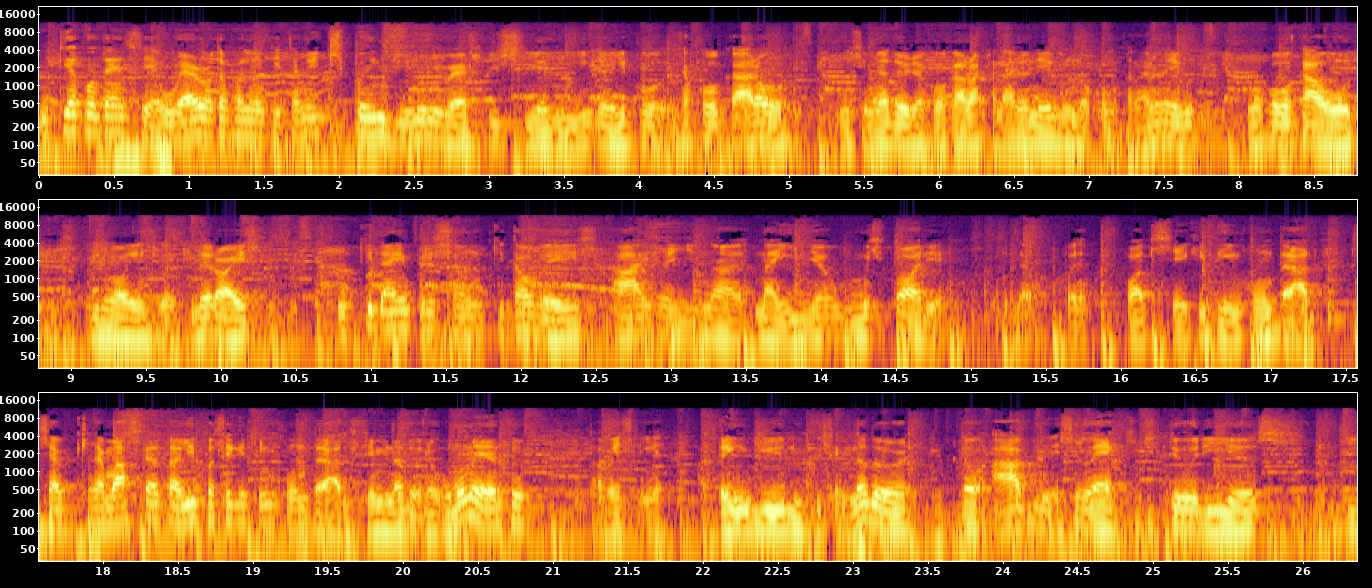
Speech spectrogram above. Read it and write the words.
O que acontece é, o Arrow tá fazendo aqui, tá meio que expandindo o universo de si ali. Então ele já colocaram o Exterminador, já colocaram a Canário Negro, não como Canário Negro. Vão colocar outros vilões outros heróis. O que dá a impressão que talvez haja aí na, na ilha uma história. pode ser que tenha encontrado. Se a, se a máscara tá ali, pode ser que tenha encontrado o Exterminador em algum momento. Talvez tenha aprendido com o Exterminador. Então abre esse leque de teorias de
